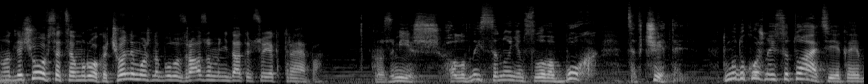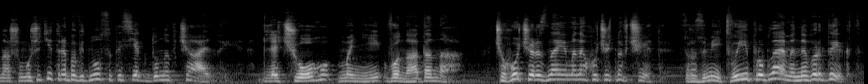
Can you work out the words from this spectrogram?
Ну а для чого вся ця морока? Чого не можна було зразу мені дати все як треба? Розумієш, головний синонім слова Бог це вчитель. Тому до кожної ситуації, яка є в нашому житті, треба відноситись як до навчальної. Для чого мені вона дана? Чого через неї мене хочуть навчити? Зрозумій, твої проблеми не вердикт,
